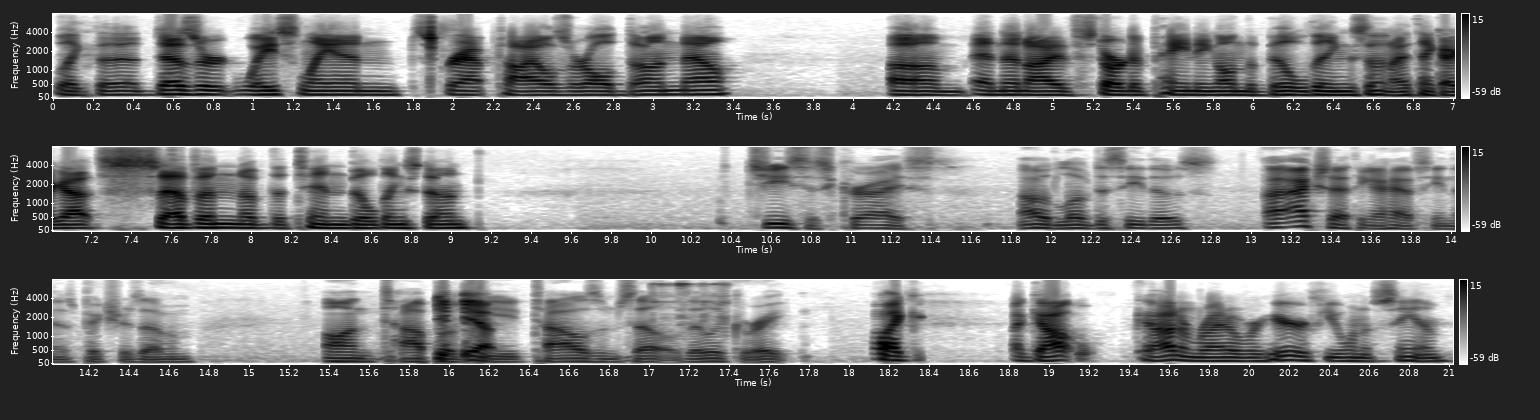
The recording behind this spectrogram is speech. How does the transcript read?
like the desert wasteland scrap tiles, are all done now. Um, and then I've started painting on the buildings, and I think I got seven of the ten buildings done. Jesus Christ. I would love to see those. Uh, actually, I think I have seen those pictures of them on top of Yeah. the tiles themselves. They look great. Like I got got them right over here if you want to see them.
